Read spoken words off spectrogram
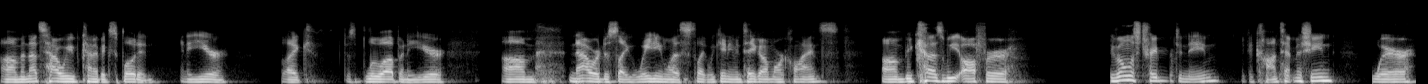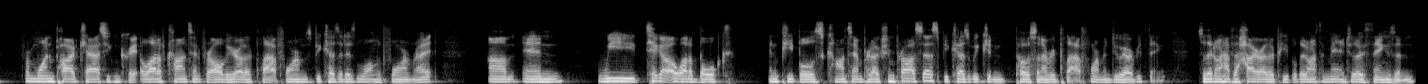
um, and that's how we've kind of exploded in a year, like just blew up in a year. Um, now we're just like waiting list, like we can't even take on more clients um, because we offer. We've almost trademarked a name, like a content machine, where from one podcast you can create a lot of content for all of your other platforms because it is long form, right? Um, and we take out a lot of bulk in people's content production process because we can post on every platform and do everything. So they don't have to hire other people, they don't have to manage other things, and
